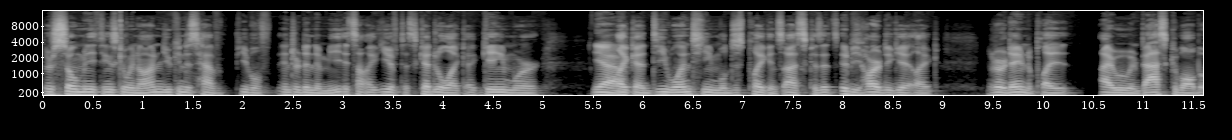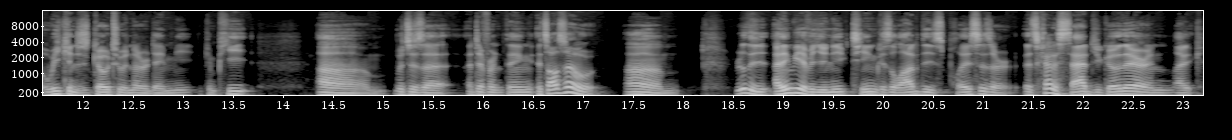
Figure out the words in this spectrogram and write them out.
there's so many things going on. You can just have people entered into meet. It's not like you have to schedule like a game where yeah, like a D one team will just play against us because it's it'd be hard to get like Notre Dame to play IWU in basketball, but we can just go to a Notre Dame meet and compete, um, which is a, a different thing. It's also um, really I think we have a unique team because a lot of these places are. It's kind of sad you go there and like.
